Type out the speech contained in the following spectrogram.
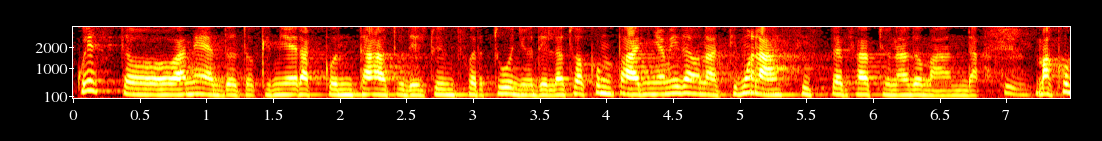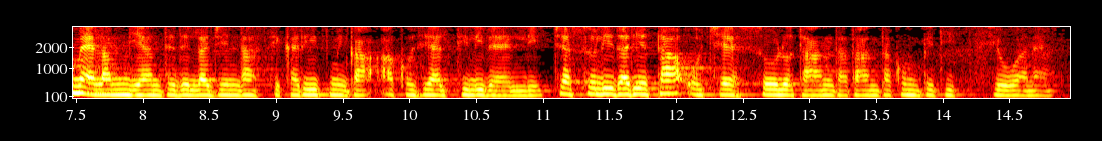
Questo aneddoto che mi hai raccontato del tuo infortunio della tua compagna mi dà un attimo l'assist per farti una domanda. Sì. Ma com'è l'ambiente della ginnastica ritmica a così alti livelli? C'è solidarietà o c'è solo tanta tanta competizione?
